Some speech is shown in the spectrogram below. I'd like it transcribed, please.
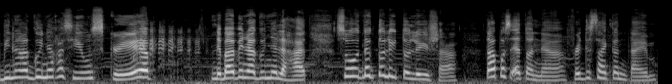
Binago niya kasi yung script. 'Di ba Binago niya lahat. So, nagtuloy-tuloy siya. Tapos eto na, for the second time,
